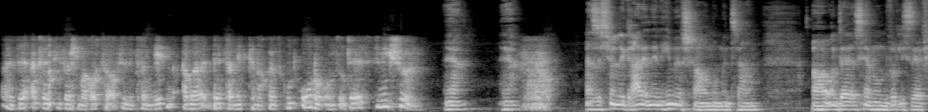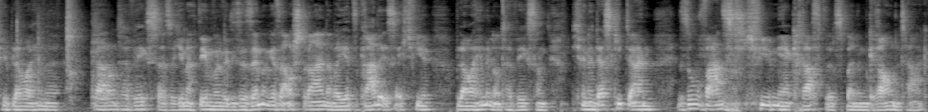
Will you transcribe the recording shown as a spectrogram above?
ein sehr aggressiver Schmarotzer auf diesem Planeten, aber der Planet kann auch ganz gut ohne uns und der ist ziemlich schön. Ja, ja. Also ich finde gerade in den Himmel schauen momentan, Uh, und da ist ja nun wirklich sehr viel blauer Himmel gerade unterwegs. Also je nachdem, wann wir diese Sendung jetzt ausstrahlen, aber jetzt gerade ist echt viel blauer Himmel unterwegs. Und ich finde, das gibt einem so wahnsinnig viel mehr Kraft als bei einem grauen Tag.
